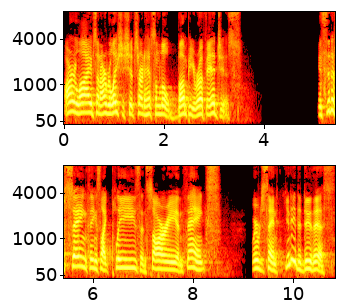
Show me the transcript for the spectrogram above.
our lives and our relationships started to have some little bumpy, rough edges. Instead of saying things like please and sorry and thanks, we were just saying, you need to do this.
